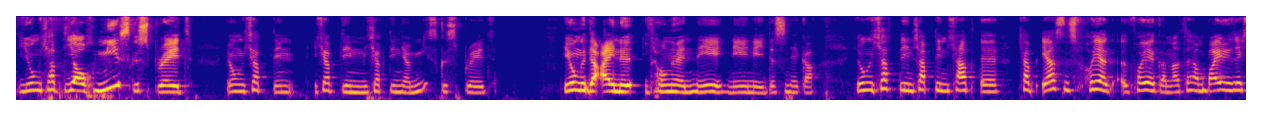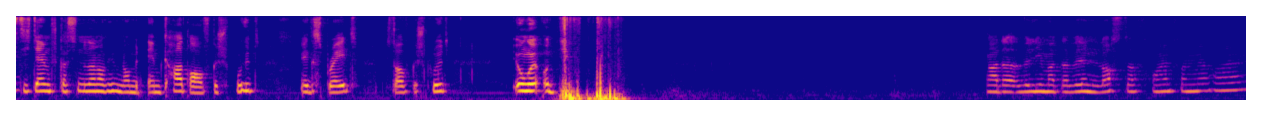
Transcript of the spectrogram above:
Junge, ich hab die auch mies gesprayt. Junge, ich hab den, ich hab den, ich hab den ja mies gesprayt. Junge, der eine, Junge, nee, nee, nee, das ist ein Hacker. Junge, ich hab den, ich hab den, ich hab, äh, ich hab erstens Feuer, äh, Feuergranate, haben beide 60 Damage kassiert und dann hab ich noch mit MK drauf gesprüht, äh, gesprayt, nicht drauf gesprüht. Junge, und die. Ah, da will jemand, da will ein loster Freund von mir rein.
